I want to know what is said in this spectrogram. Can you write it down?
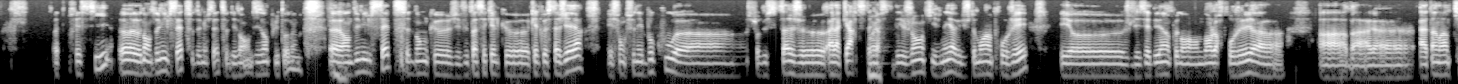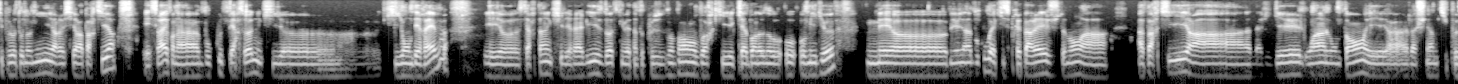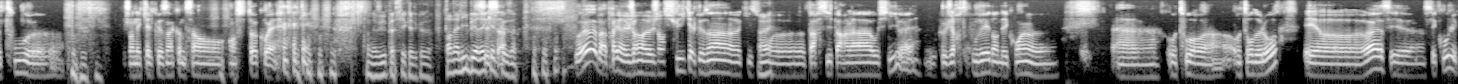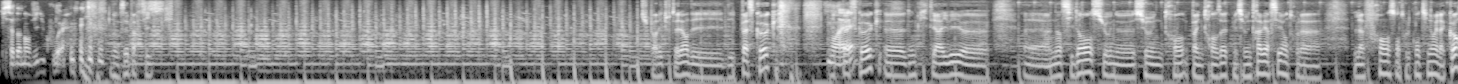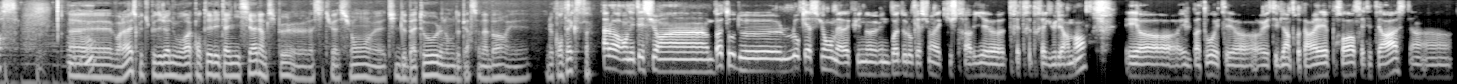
Pour être précis, euh, non 2007, 2007, 10 ans, 10 ans plus tôt même. Euh, en 2007, donc euh, j'ai vu passer quelques quelques stagiaires et je fonctionnais beaucoup euh, sur du stage à la carte, c'est-à-dire Ouais. des gens qui venaient avec justement un projet et je les aidais un peu dans, dans leur projet à à, bah, à atteindre un petit peu l'autonomie, à réussir à partir. Et c'est vrai qu'on a beaucoup de personnes qui euh, qui ont des rêves et euh, certains qui les réalisent, d'autres qui mettent un peu plus de temps, voire qui, qui abandonnent au, au, au milieu. Mais euh, mais il y en a beaucoup ouais, qui se préparaient justement à à partir, à naviguer loin, longtemps et à lâcher un petit peu tout. euh. J'en ai quelques-uns comme ça en, en stock, ouais. T'en as vu passer quelques-uns. T'en as libéré quelques-uns. Ouais, bah après j'en suis quelques-uns euh, qui sont Ouais. euh, par-ci par-là aussi, ouais, que j'ai retrouvés dans des coins euh, euh, autour euh, autour de l'eau et euh, ouais c'est c'est cool et puis ça donne envie du coup ouais. Donc c'est parti. Tout à l'heure des, des passe-coques. Des Ouais. passe-coques, euh, donc il t'est arrivé euh, euh, un incident sur une, sur une tran- pas une transat, mais sur une traversée entre la, la France, entre le continent et la Corse. Mhm. Euh, voilà, est-ce que tu peux déjà nous raconter l'état initial, un petit peu la situation, le type de bateau, le nombre de personnes à bord et le contexte? Alors, on était sur un bateau de location, mais avec une, une boîte de location avec qui je travaillais euh, très très très régulièrement. Et, euh, et le bateau était euh, était bien préparé, propre, etc. C'était un,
